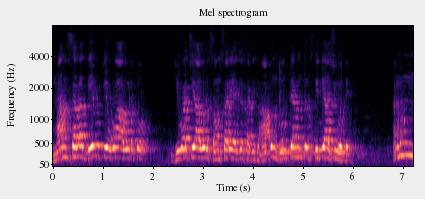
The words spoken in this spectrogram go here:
माणसाला देव केव्हा आवडतो? जीवाची आवड संसार याच्यासाठी. आपण गुंतल्यानंतर स्थिती अशी होते. आणि मग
